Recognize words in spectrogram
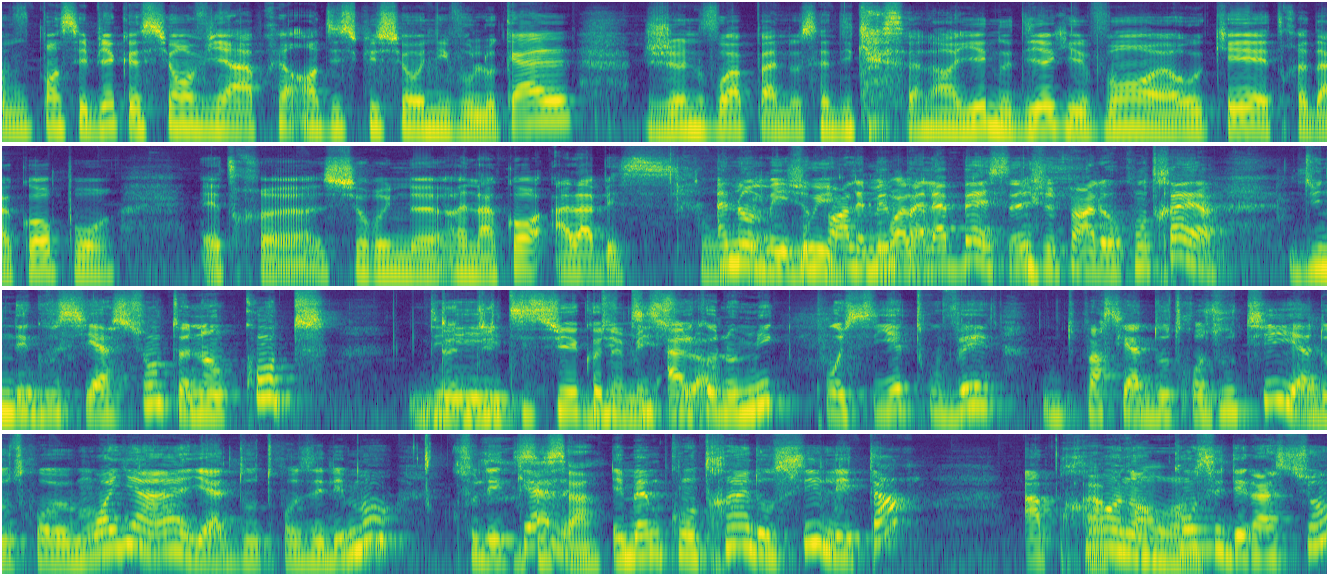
Vous, pensez bien que si on vient après en discussion au niveau local, je ne vois pas nos syndicats salariés nous dire qu'ils vont, OK, être d'accord pour être euh, sur une, un accord à la baisse. Donc, Ah non, mais je oui, parlais même voilà. pas à la baisse, hein, je parlais au contraire d'une négociation tenant compte De- du tissu économique. du tissu Alors. économique pour essayer de trouver, parce qu'il y a d'autres outils, il y a d'autres moyens, hein, il y a d'autres éléments sur lesquels, et même contraindre aussi l'État à prendre, À prendre. en considération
